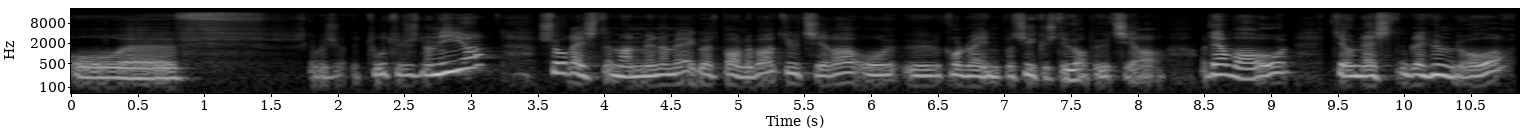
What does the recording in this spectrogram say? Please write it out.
og eh, skal vi se, 2009 så reiste mannen min og meg og et barnebarn til Utsira, og hun kom inn på sykestua på Utsira. Og Der var hun til hun nesten ble 100 år.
